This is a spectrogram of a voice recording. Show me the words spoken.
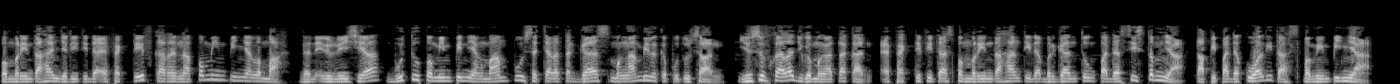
Pemerintahan jadi tidak efektif karena pemimpinnya lemah. Dan Indonesia butuh pemimpin yang mampu secara tegas mengambil keputusan. Yusuf Kala juga mengatakan efektivitas pemerintahan tidak bergantung pada sistemnya, tapi pada kualitas pemimpinnya.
